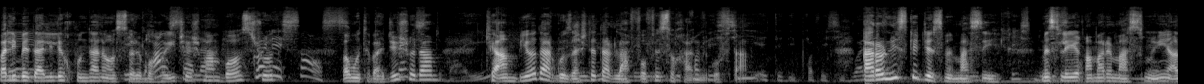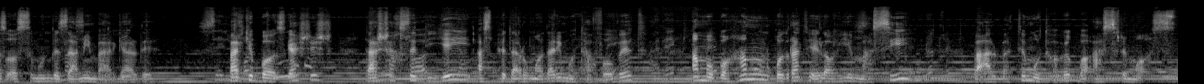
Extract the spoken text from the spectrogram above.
ولی به دلیل خوندن آثار بهایی à چشمم باز شد و متوجه شدم که انبیا در گذشته در لفافه سخن می‌گفتند. قرار نیست که جسم مسیح مثل یک قمر. مصنوعی از آسمون به زمین برگرده بلکه بازگشتش در شخص دیگه ای از پدر و مادری متفاوت اما با همون قدرت الهی مسیح و البته مطابق با عصر ماست.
